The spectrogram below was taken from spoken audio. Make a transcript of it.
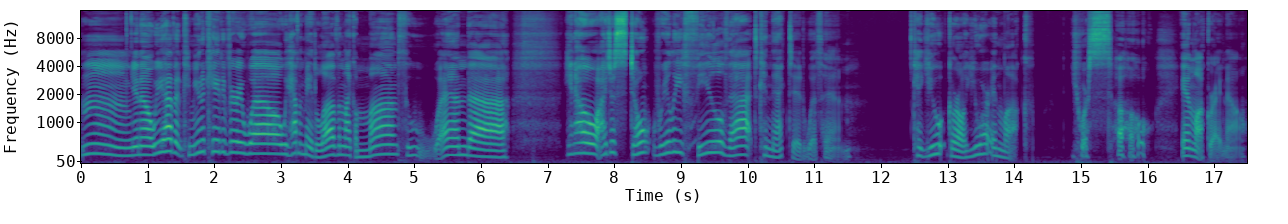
Hmm, you know, we haven't communicated very well. We haven't made love in like a month. Ooh, and, uh, you know, I just don't really feel that connected with him. Okay, you, girl, you are in luck. You are so in luck right now.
